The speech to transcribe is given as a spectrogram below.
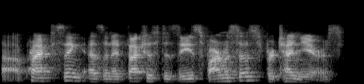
uh, practicing as an infectious disease pharmacist for 10 years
